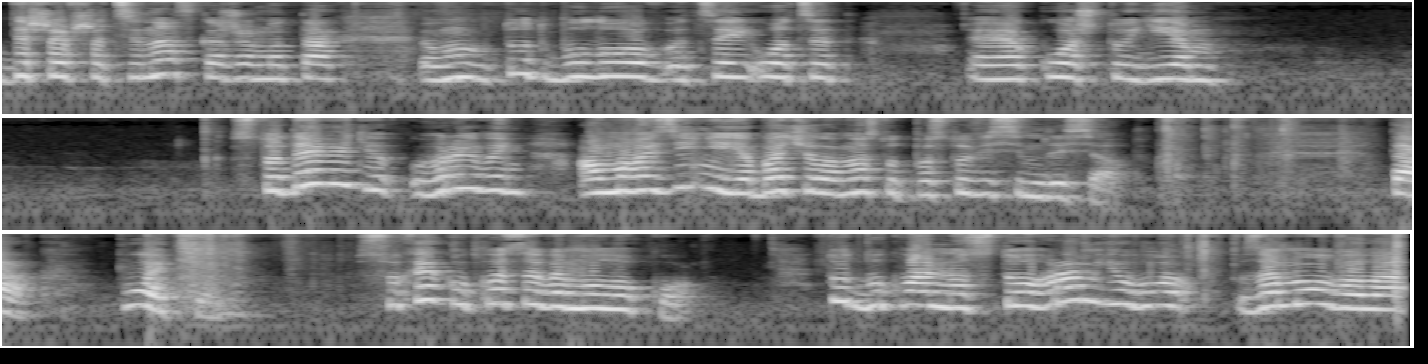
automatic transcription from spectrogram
дешевша ціна, скажімо так. Тут було цей оцет е, коштує 109 гривень, а в магазині я бачила, в нас тут по 180. Так, потім сухе кокосове молоко. Тут буквально 100 грам його замовила.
